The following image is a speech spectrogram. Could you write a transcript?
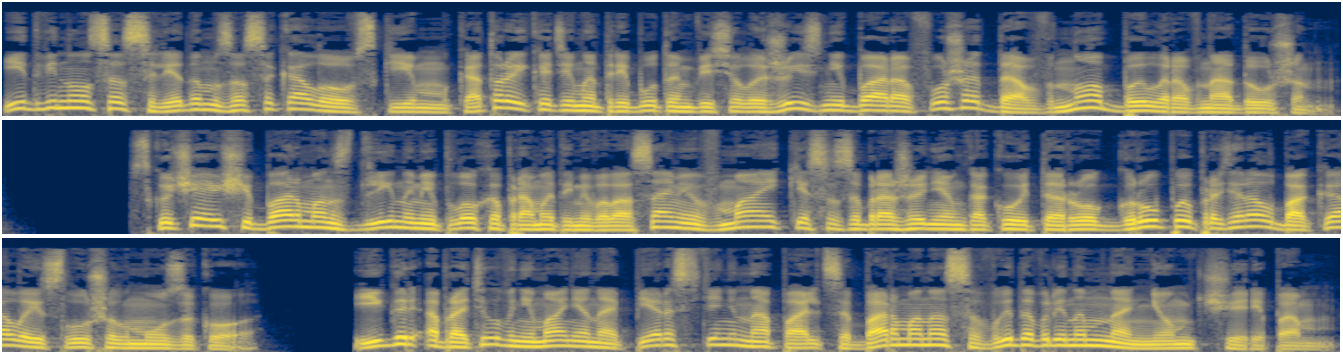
и двинулся следом за Соколовским, который к этим атрибутам веселой жизни баров уже давно был равнодушен. Скучающий бармен с длинными, плохо промытыми волосами в майке с изображением какой-то рок-группы протирал бокалы и слушал музыку. Игорь обратил внимание на перстень на пальце бармена с выдавленным на нем черепом.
